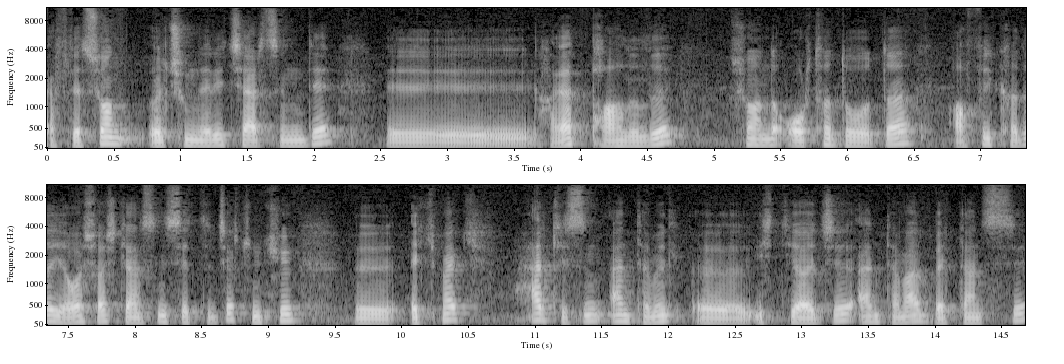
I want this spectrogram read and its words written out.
enflasyon ölçümleri içerisinde e, hayat pahalılığı şu anda Orta Doğu'da, Afrika'da yavaş yavaş kendisini hissettirecek. Çünkü e, ekmek herkesin en temel e, ihtiyacı, en temel beklentisi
